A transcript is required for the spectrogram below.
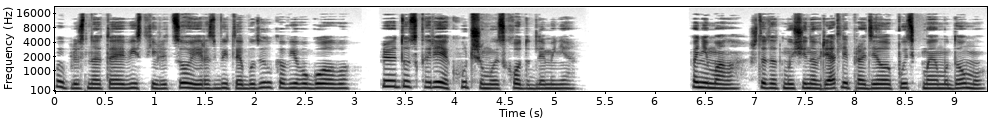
выплюснутая виски в лицо и разбитая бутылка в его голову, приведут скорее к худшему исходу для меня. Понимала, что этот мужчина вряд ли проделал путь к моему дому,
